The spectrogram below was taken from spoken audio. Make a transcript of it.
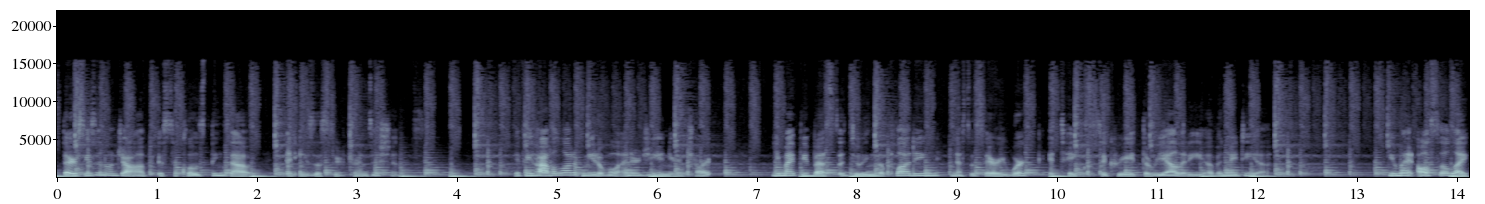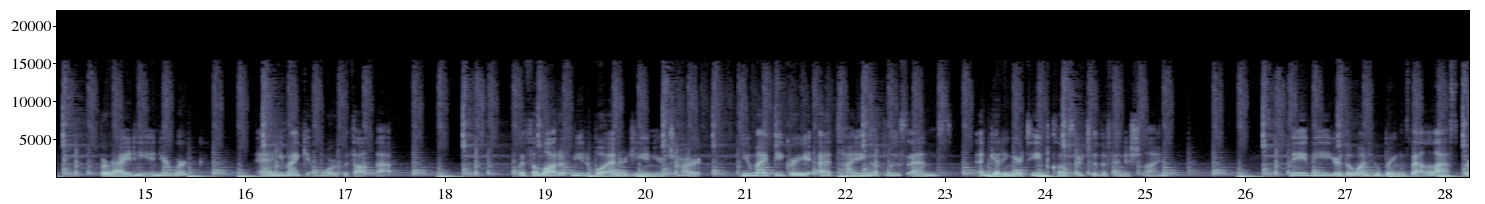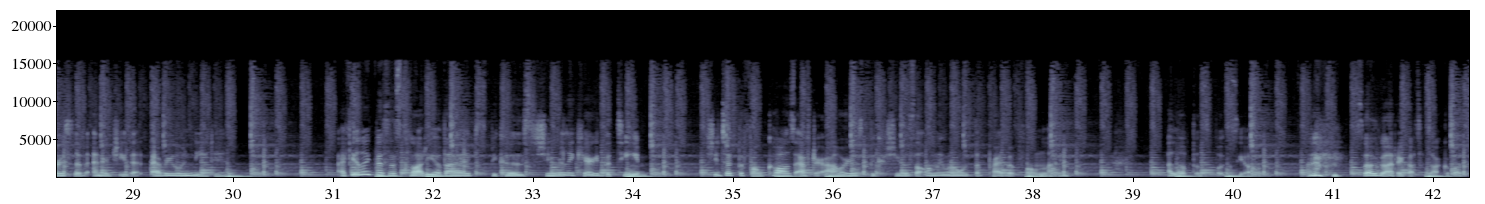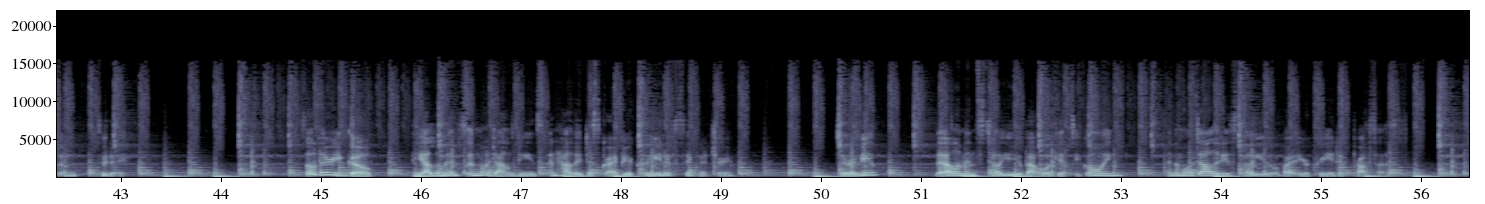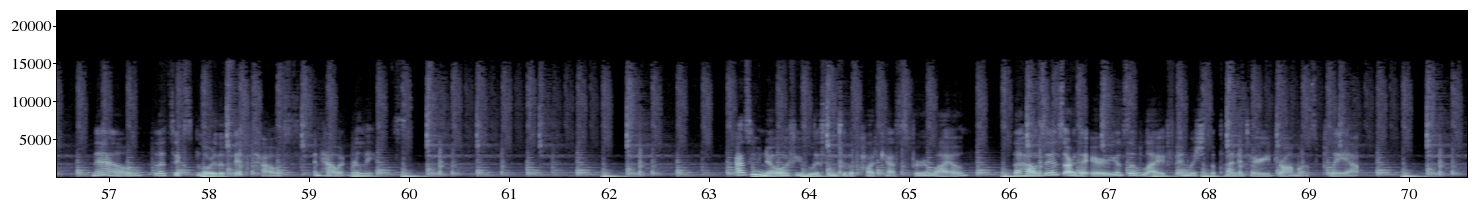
Their seasonal job is to close things out and ease us through transitions. If you have a lot of mutable energy in your chart, you might be best at doing the plodding, necessary work it takes to create the reality of an idea. You might also like variety in your work, and you might get bored without that. With a lot of mutable energy in your chart, you might be great at tying up loose ends and getting your team closer to the finish line. Maybe you're the one who brings that last burst of energy that everyone needed. I feel like this is Claudia vibes because she really carried the team. She took the phone calls after hours because she was the only one with the private phone line. I love those books, y'all. I'm so glad I got to talk about them today. So there you go the elements and modalities and how they describe your creative signature. To review, the elements tell you about what gets you going, and the modalities tell you about your creative process. Now, let's explore the fifth house and how it relates. As you know, if you've listened to the podcast for a while, the houses are the areas of life in which the planetary dramas play out.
